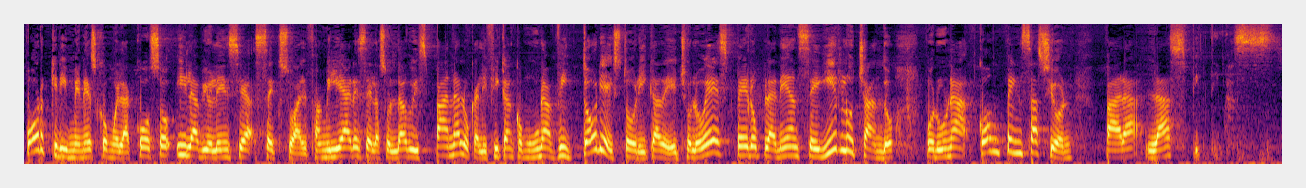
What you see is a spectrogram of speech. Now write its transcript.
por crímenes como el acoso y la violencia sexual. Familiares de la soldado hispana lo califican como una victoria histórica, de hecho lo es, pero planean seguir luchando por una compensación para las víctimas.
